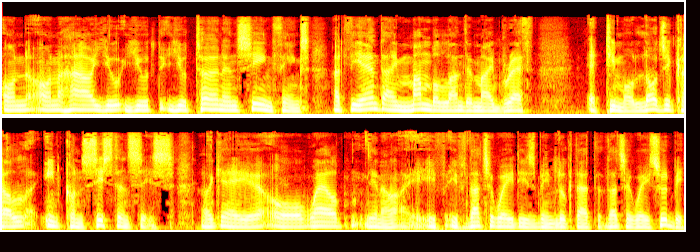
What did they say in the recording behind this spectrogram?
on on how you, you you turn and see things. At the end, I mumble under my breath etymological inconsistencies. Okay, or well, you know, if if that's the way it is being looked at, that's the way it should be.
